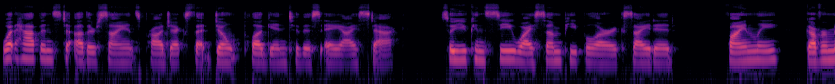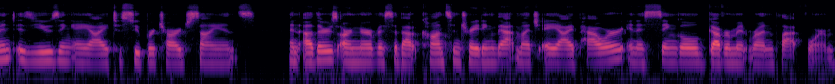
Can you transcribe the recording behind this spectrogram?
what happens to other science projects that don't plug into this AI stack? So you can see why some people are excited. Finally, government is using AI to supercharge science and others are nervous about concentrating that much AI power in a single government run platform.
